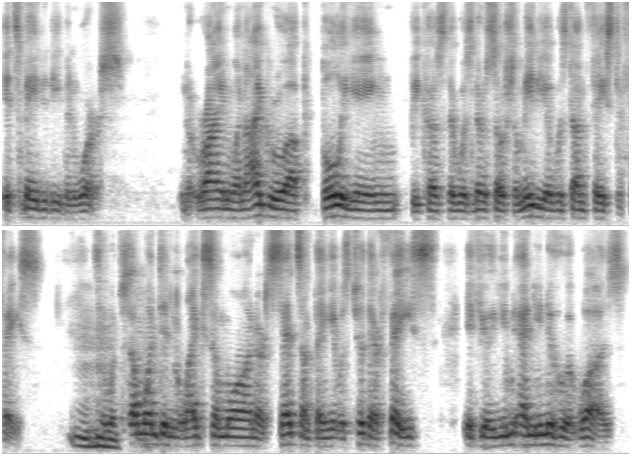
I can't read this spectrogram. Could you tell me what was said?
it's made it even worse. You know, Ryan, when I grew up, bullying because there was no social media was done face to face. So if someone didn't like someone or said something, it was to their face. If you, you and you knew who it was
